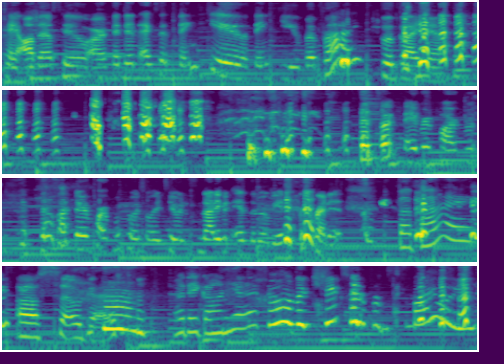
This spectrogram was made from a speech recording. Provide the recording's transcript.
Okay, all those who are offended, exit. Thank you, thank you. Bye bye. bye bye now. that's my favorite part. From, that's my favorite part from Toy Story 2, and it's not even in the movie. It's the credits. bye bye. Oh, so good. Are they gone yet? Oh, my cheeks hurt from smiling.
